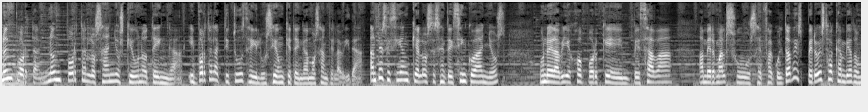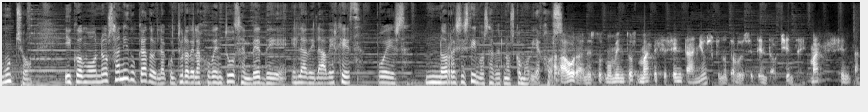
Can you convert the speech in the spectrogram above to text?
No importa, no importan los años que uno tenga, importa la actitud e ilusión que tengamos ante la vida. Antes decían que a los 65 años uno era viejo porque empezaba a mermar sus eh, facultades, pero esto ha cambiado mucho. Y como nos han educado en la cultura de la juventud en vez de en la de la vejez, pues no resistimos a vernos como viejos. Ahora, en estos momentos, más de 60 años, que no te hablo de 70, 80, más de 60,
